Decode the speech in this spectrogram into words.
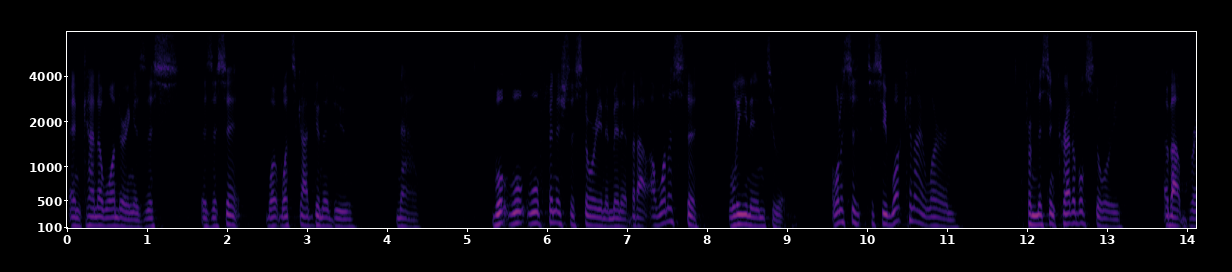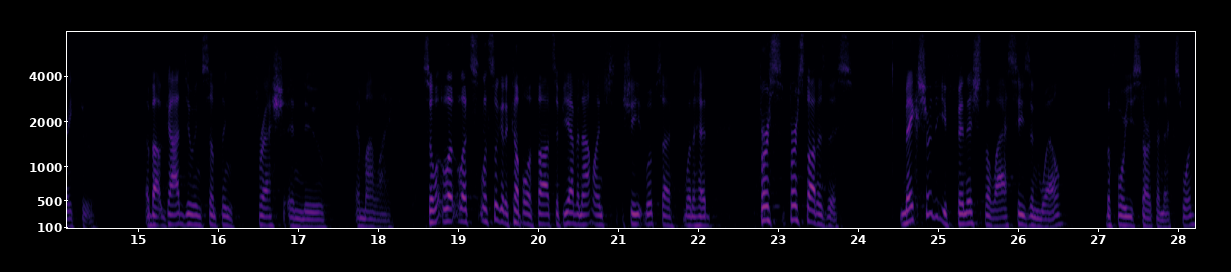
and kind of wondering, is this, is this it? What, what's God going to do now? We'll, we'll, we'll, finish the story in a minute, but I, I want us to lean into it. I want us to, to see what can I learn from this incredible story about breakthrough, about God doing something fresh and new in my life. So let, us let's look at a couple of thoughts. If you have an outline sheet, whoops, I went ahead. First, first thought is this make sure that you finish the last season well before you start the next one.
